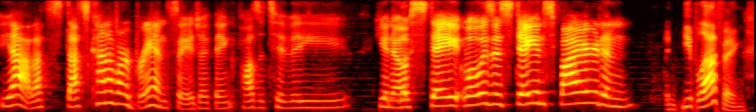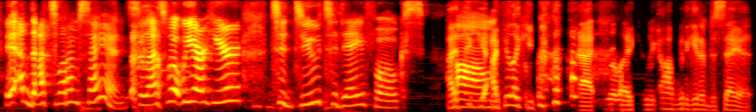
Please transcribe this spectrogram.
yeah, that's that's kind of our brand, Sage. I think positivity. You know, stay. What was it? Stay inspired and And keep laughing. yeah, that's what I'm saying. So that's what we are here to do today, folks. I think Um, I feel like you that. You were like, you're like, oh, I'm gonna get him to say it.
